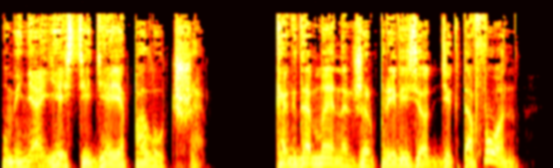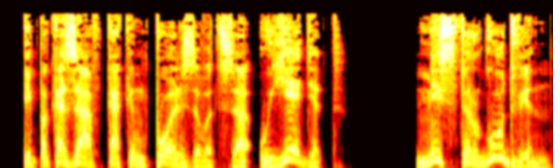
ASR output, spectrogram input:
у меня есть идея получше. Когда менеджер привезет диктофон и, показав, как им пользоваться, уедет, мистер Гудвин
